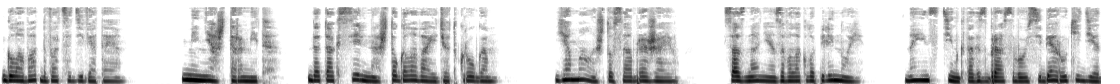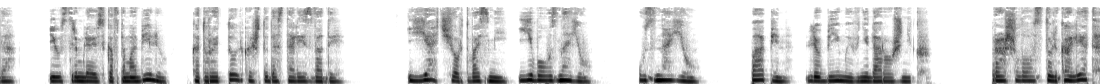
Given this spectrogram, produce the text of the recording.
Глава двадцать девятая. Меня штормит. Да так сильно, что голова идет кругом. Я мало что соображаю. Сознание заволокло пеленой. На инстинктах сбрасываю с себя руки деда и устремляюсь к автомобилю, который только что достали из воды. Я, черт возьми, его узнаю. Узнаю. Папин любимый внедорожник. Прошло столько лет,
